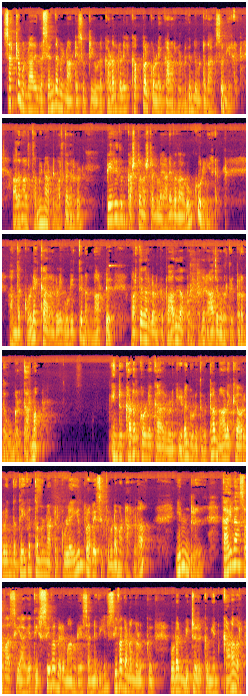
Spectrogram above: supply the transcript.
சற்று முன்னால் இந்த செந்தமிழ் நாட்டை சுற்றியுள்ள கடல்களில் கப்பல் கொள்ளைக்காரர்கள் மிகுந்து விட்டதாக சொன்னீர்கள். அதனால் தமிழ்நாட்டு வர்த்தகர்கள் பெரிதும் கஷ்ட நஷ்டங்களை அடைவதாகவும் கூறினீர்கள். அந்த கொள்ளைக்காரர்களை ஒழித்து நம் நாட்டு வர்த்தகர்களுக்கு பாதுகாப்பு அளிப்பது ராஜகுலத்தில் பிறந்த உங்கள் தர்மம். இன்று கடல் கொள்ளைக்காரர்களுக்கு இடம் கொடுத்து விட்டால் நாளைக்கு அவர்கள் இந்த தெய்வ தமிழ்நாட்டிற்குள்ளேயும் பிரவேசித்து விட மாட்டார்களா? இன்று கைலாசவாசியாகிய தி சிவபெருமானுடைய சந்நிதியில் சிவகணங்களுக்கு உடன் வீற்றிருக்கும் என் கணவர்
